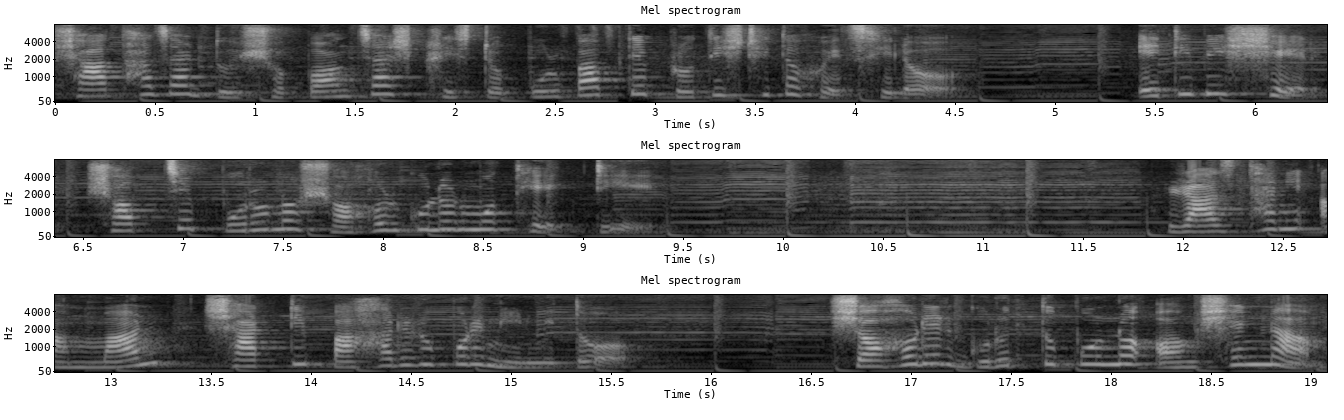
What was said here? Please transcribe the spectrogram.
সাত হাজার দুইশো পঞ্চাশ খ্রিস্টপূর্বাব্দে প্রতিষ্ঠিত হয়েছিল। এটি বিশ্বের সবচেয়ে পুরনো শহরগুলোর মধ্যে একটি। রাজধানী আম্মান সাতটি পাহাড়ের উপরে নির্মিত। শহরের গুরুত্বপূর্ণ অংশের নাম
